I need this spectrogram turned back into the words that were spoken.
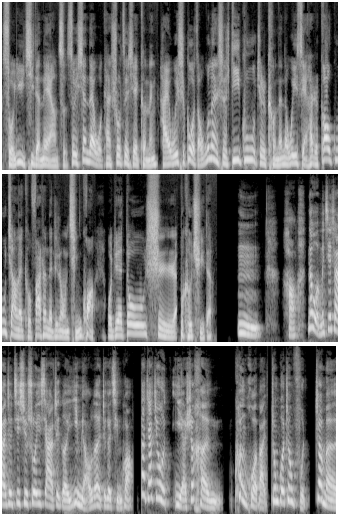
所预计的那样子，所以现在我看说这些可能还为时过早，无论是低估就是可能的危险，还是高估将来可发生的这种情况，我觉得都是不可取的。嗯，好，那我们接下来就继续说一下这个疫苗的这个情况。大家就也是很困惑吧？中国政府这么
